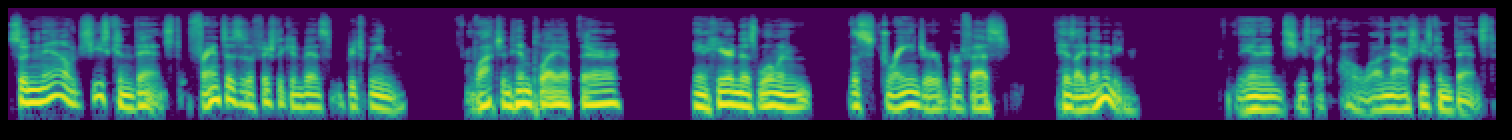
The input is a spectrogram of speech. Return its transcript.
So now she's convinced frances is officially convinced between watching him play up there and hearing this woman, the stranger, profess his identity. And she's like, oh, well, now she's convinced.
